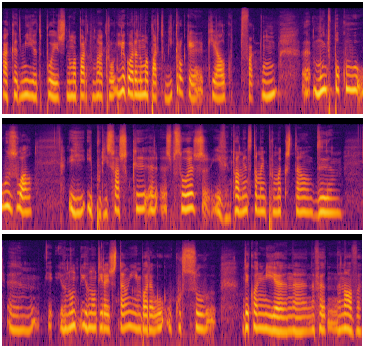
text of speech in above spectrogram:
à, à academia, depois numa parte macro e agora numa parte micro, que é, que é algo de facto mu- eh, muito pouco usual. E, e por isso acho que as pessoas, eventualmente também por uma questão de Hum, eu, não, eu não tirei gestão e, embora o, o curso de economia na, na, na, nova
